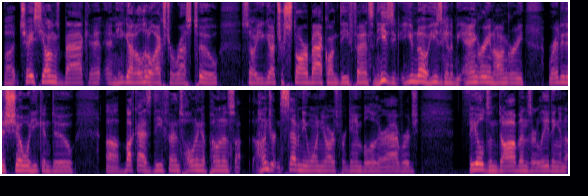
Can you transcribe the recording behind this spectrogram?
But Chase Young's back and, and he got a little extra rest too. So you got your star back on defense and he's you know he's going to be angry and hungry, ready to show what he can do. Uh, Buckeyes defense holding opponents 171 yards per game below their average. Fields and Dobbins are leading an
